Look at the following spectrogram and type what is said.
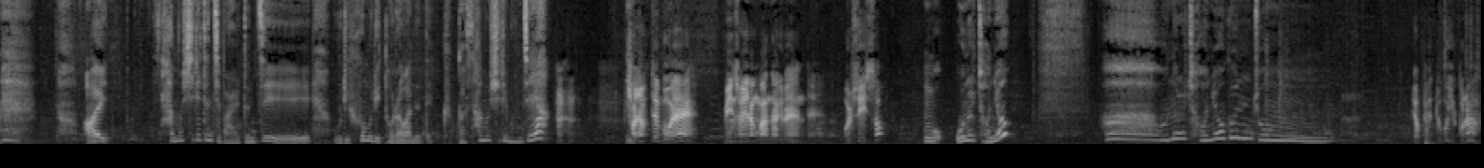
아이, 사무실이든지 말든지 우리 흐물이 돌아왔는데 그깟 사무실이 문제야? 저녁 때 뭐해? 민선이랑 만나기로 했는데 올 수 있어? 뭐 오늘 저녁? 아 오늘 저녁은 좀 옆에 누구 있구나.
